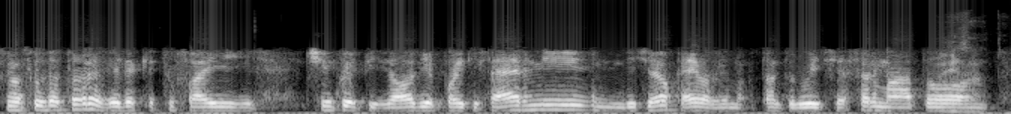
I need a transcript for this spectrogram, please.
se un ascoltatore vede che tu fai 5 episodi e poi ti fermi, dice ok, vabbè, ma tanto lui si è fermato. Esatto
